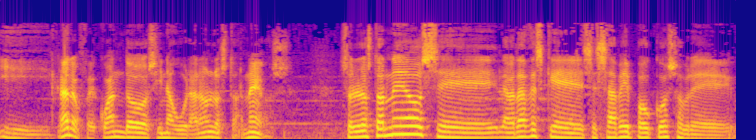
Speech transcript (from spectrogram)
Y claro, fue cuando se inauguraron los torneos. Sobre los torneos, eh, la verdad es que se sabe poco sobre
